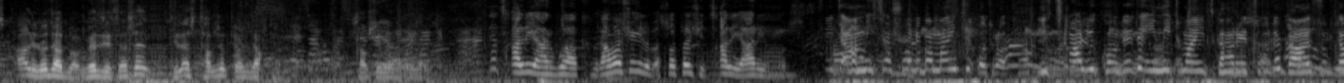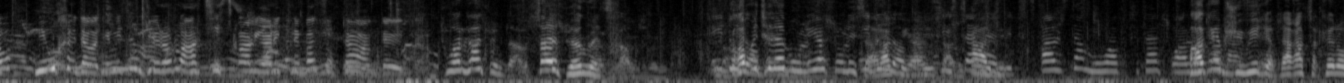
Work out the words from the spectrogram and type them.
წყალი რო დადვა გვერდით ასე დილას თავზე წერი დახტა სავსეა და წყალი არ გვაქვს. რა შეიძლება? სოფელში წყალი არ იყოს ამის საშუალება მაინც იყოს რომ ის წყალი გქონდეს და იმით მაინც გარეცხო და გაასუფთა მიუხედავად იმისა ჯერო რომ არც ის წყალი არ იქნება სუფთა ამდეიდა თუ არ გაწვიმდა საერთოდ ვერ ვეცხავს. გაფეთლებულია სულისა რა ქვია სისტემებით წყალს და მოაქვთ და წყალი ბაკებში ვიღებ რაღაცა ხერო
